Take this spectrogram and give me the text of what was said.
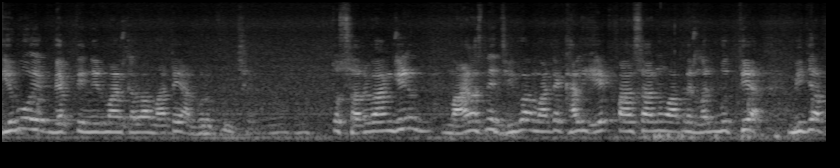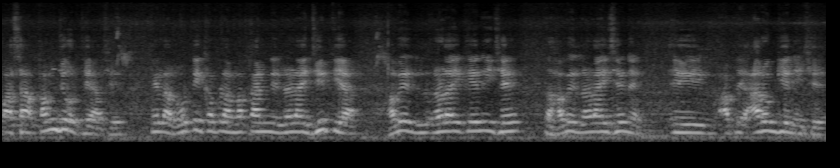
એવો એક વ્યક્તિ નિર્માણ કરવા માટે આ ગુરુકુળ છે. તો સર્વાંગીણ માણસને જીવવા માટે ખાલી એક પાસાનું આપણે મજબૂત થયા, બીજા પાસા કમજોર થયા છે. પહેલાં રોટી કપડાં મકાનની લડાઈ જીત્યા, હવે લડાઈ કેની છે? તો હવે લડાઈ છે ને એ આપણે આરોગ્યની છે.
